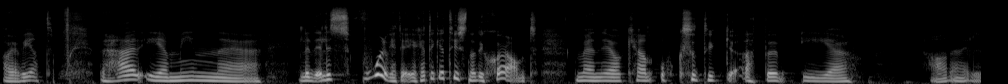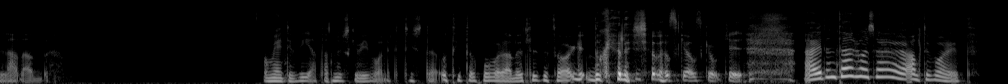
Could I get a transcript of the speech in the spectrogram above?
Ja, jag vet. Det här är min... Eh, eller, eller svår vet jag. Jag kan tycka att tystnad är skönt. Men jag kan också tycka att den är... Ja, den är laddad. Om jag inte vet att nu ska vi vara lite tysta och titta på varandra ett litet tag, då kan det kännas ganska okej. Nej, den där har, så här har jag alltid varit.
